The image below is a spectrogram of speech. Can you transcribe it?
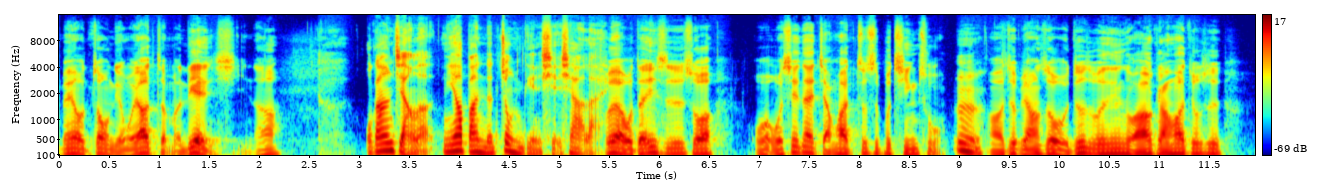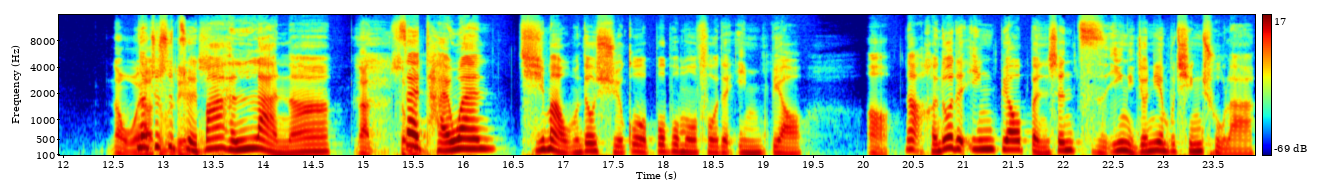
没有重点，我要怎么练习呢？我刚刚讲了，你要把你的重点写下来。不是我的意思是说，我我现在讲话就是不清楚。嗯，哦，就比方说，我就是不清楚，我要讲话就是那我那就是嘴巴很懒啊。那在台湾，起码我们都学过波波摩佛的音标。哦，那很多的音标本身子音你就念不清楚啦。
